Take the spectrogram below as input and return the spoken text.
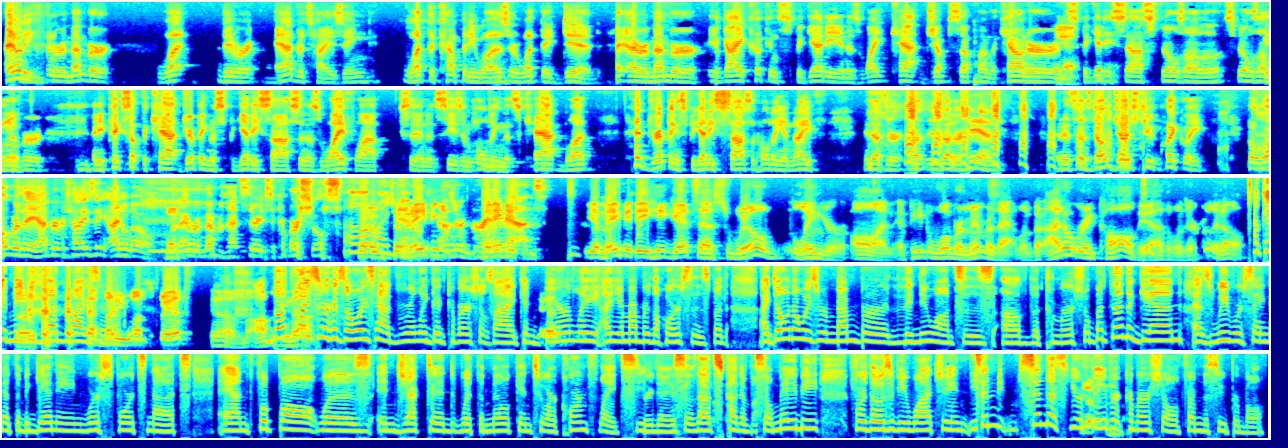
I don't hmm. even remember what they were advertising, what the company was, or what they did. I, I remember a guy cooking spaghetti, and his white cat jumps up on the counter, and Yeah. spaghetti sauce spills all o- spills all You know- over. And he picks up the cat dripping with spaghetti sauce, and his wife walks in and sees him holding this cat blood dripping spaghetti sauce and holding a knife in other, uh, his other hand. And it says, "Don't judge too quickly." But what were they advertising? I don't know. But I remember that series of commercials. oh So- my so god. maybe- Those are great maybe- ads. Yeah, maybe the he gets us will linger on, and people will remember that one. But I don't recall the other ones. I really don't. Okay, maybe So, That Budweiser. money well spent. Yeah, obviously not. Budweiser has always had really good commercials. I can barely, I remember the horses, but I don't always remember the nuances of the commercial. But then again, as we were saying at the beginning, we're sports nuts and football was injected with the milk into our cornflakes every day. So that's kind of, so maybe for those of you watching, send, send us your Yeah. favorite commercial from the Super Bowl.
